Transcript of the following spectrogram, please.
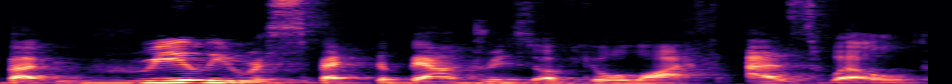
but really respect the boundaries of your life as well.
